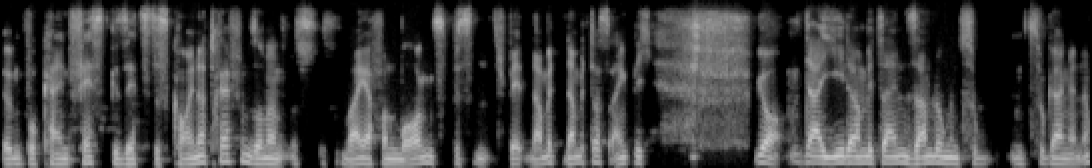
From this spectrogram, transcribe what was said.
irgendwo kein festgesetztes Coiner-Treffen, sondern es, es war ja von morgens bis spät damit, damit das eigentlich, ja, da jeder mit seinen Sammlungen zu, zugange, ne?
